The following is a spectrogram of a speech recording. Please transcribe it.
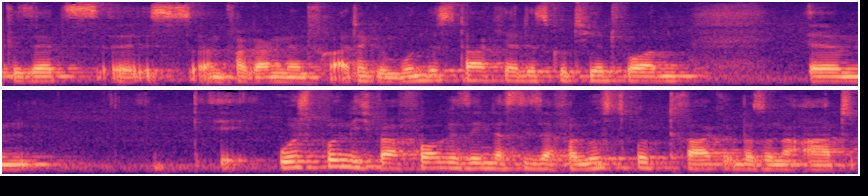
Gesetz, ist am vergangenen Freitag im Bundestag ja diskutiert worden. Ähm, ursprünglich war vorgesehen, dass dieser Verlustrücktrag über so eine Art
